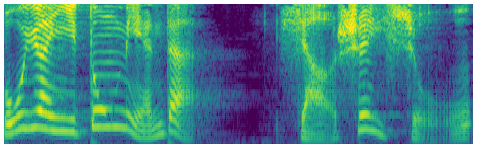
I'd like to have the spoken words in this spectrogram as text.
不愿意冬眠的小睡鼠，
